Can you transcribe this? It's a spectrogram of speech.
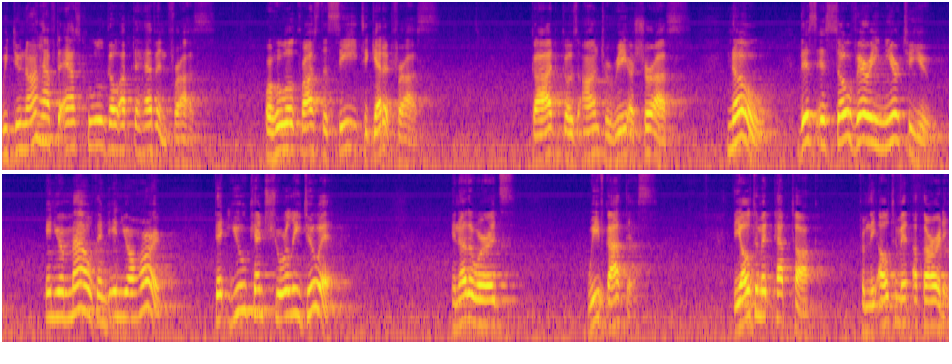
We do not have to ask who will go up to heaven for us or who will cross the sea to get it for us. God goes on to reassure us No, this is so very near to you, in your mouth and in your heart, that you can surely do it. In other words, we've got this. The ultimate pep talk from the ultimate authority.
